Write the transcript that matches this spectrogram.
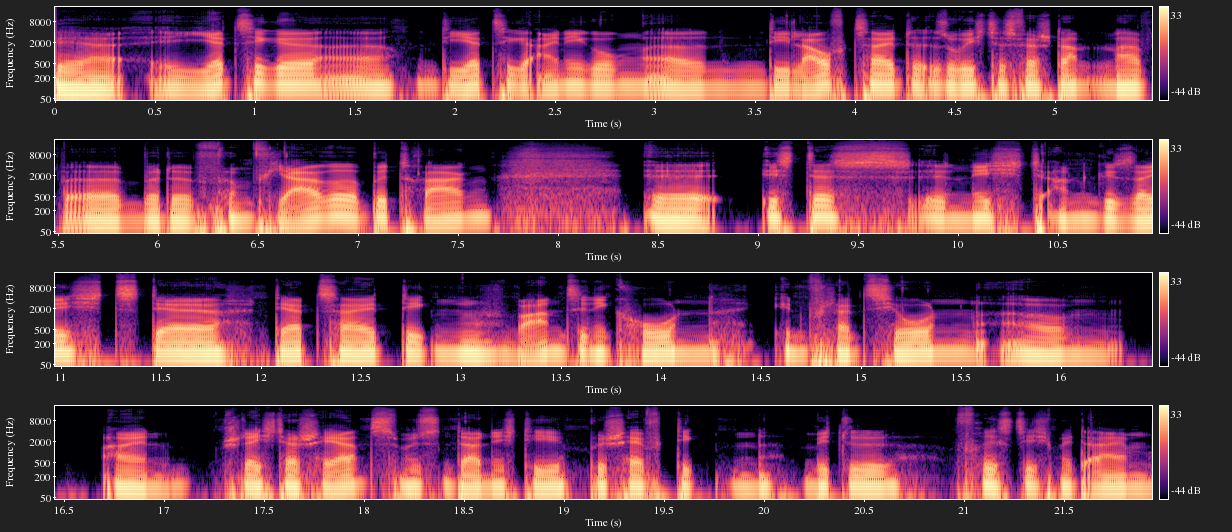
Der jetzige, äh, die jetzige Einigung, äh, die Laufzeit, so wie ich das verstanden habe, äh, würde fünf Jahre betragen. Ist das nicht angesichts der derzeitigen wahnsinnig hohen Inflation ähm, ein schlechter Scherz? Müssen da nicht die Beschäftigten mittel langfristig mit einem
